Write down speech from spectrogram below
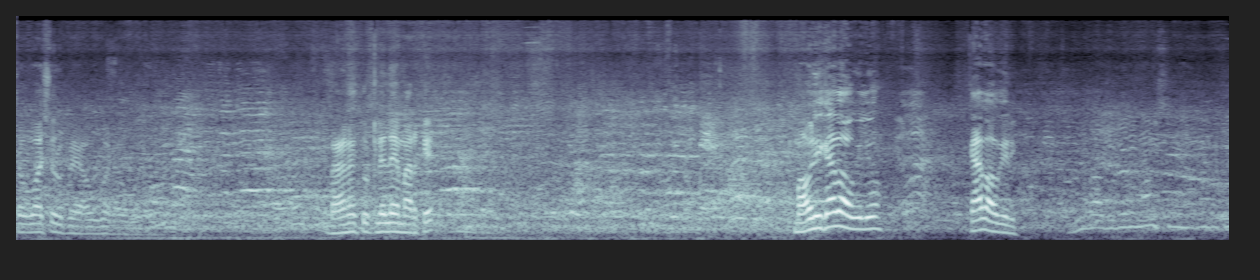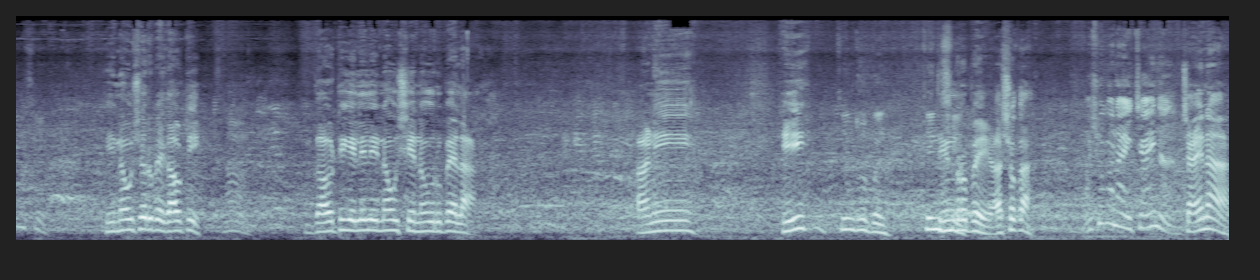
सव्वाशे रुपये अवघड अवघड. भयानक तुटलेलं आहे मार्केट. माऊली काय भाव गेली हो? काय भाव गेली? ही नऊशे रुपये गावठी. गावठी गेलेली नऊशे नऊ रुपयाला. आणि ही तीन रुपये. तीन रुपये. अशोका? अशोका नाही चायना. चायना.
